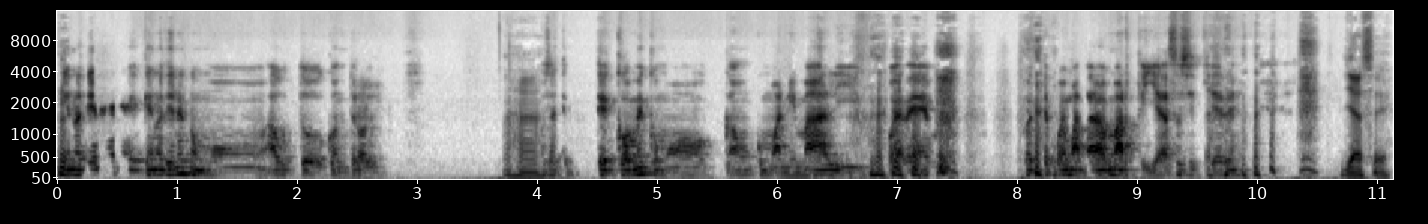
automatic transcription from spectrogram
Que no tiene, que no tiene como autocontrol. Ajá. O sea, que, que come como, como, como animal y puede, pues, te puede matar a martillazos si quiere. Ya sé.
